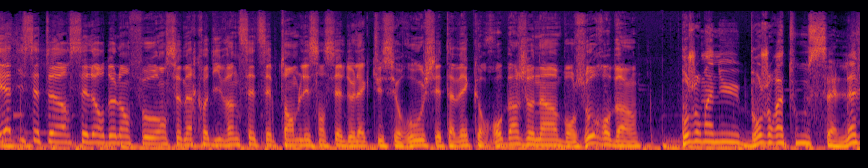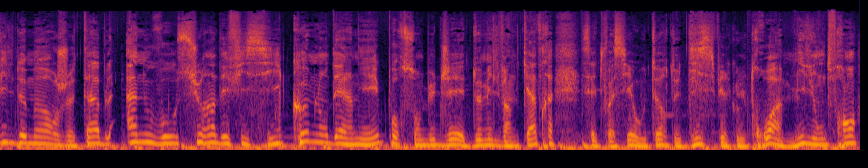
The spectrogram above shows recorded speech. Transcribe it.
Et à 17h, c'est l'heure de l'info. En ce mercredi 27 septembre, l'essentiel de l'actu sur Rouge est avec Robin Jonin. Bonjour Robin. Bonjour Manu, bonjour à tous. La ville de Morges table à nouveau sur un déficit comme l'an dernier pour son budget 2024, cette fois-ci à hauteur de 10,3 millions de francs.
